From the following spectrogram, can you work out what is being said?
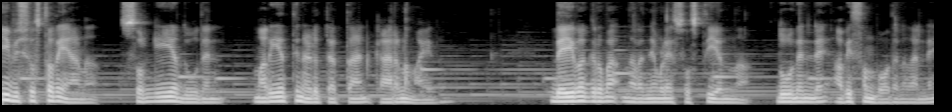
ഈ വിശ്വസ്തതയാണ് സ്വർഗീയ ദൂതൻ മറിയത്തിനടുത്തെത്താൻ കാരണമായത്. ദൈവകൃപ നിറഞ്ഞവളെ സ്വസ്തി എന്ന ദൂതന്റെ അഭിസംബോധന തന്നെ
